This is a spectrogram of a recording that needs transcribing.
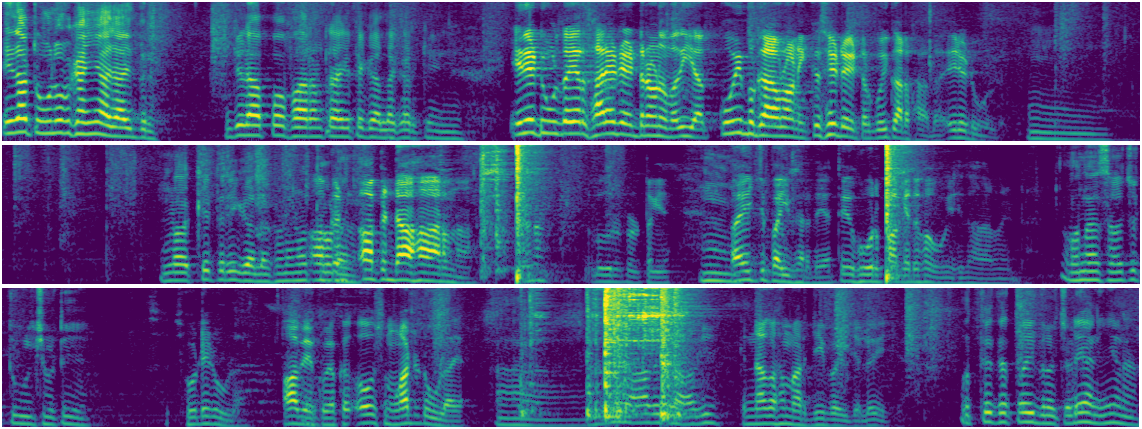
ਇਹਦਾ ਟੂਲ ਵਿਖਾਈ ਆ ਜਾ ਇੱਧਰ ਜਿਹੜਾ ਆਪਾਂ ਫਾਰਮ ਟਰੈਕ ਤੇ ਗੱਲ ਕਰਕੇ ਆਏ ਹਾਂ ਇਹਦੇ ਟੂਲ ਤਾਂ ਯਾਰ ਸਾਰੇ ਟਰੈਕਟਰਾਂ ਨਾਲੋਂ ਵਧੀਆ ਕੋਈ ਮੁਕਾਬਲਾ ਨਹੀਂ ਕਿਸੇ ਟਰੈਕਟਰ ਕੋਈ ਕਰ ਸਕਦਾ ਇਹਦੇ ਟੂਲ ਹੂੰ। ਵਾਕਈ ਤੇਰੀ ਗੱਲ ਮੈਂ ਆ ਥੋੜਾ ਆ ਕਿੱਡਾ ਹਾਰਨਾ ਹਨਾ? ਚਲੋ ਟੁੱਟ ਗਿਆ। ਆ ਇਹ ਚ ਪਾਈ ਫਿਰਦੇ ਆ ਤੇ ਹੋਰ ਪਾ ਕੇ ਦਿਖਾਓ ਇਸ ਹਾਰਨ ਏਡਾ ਉਹਨਾਂ ਸਭ ਚ ਟੂਲ ਛੋਟੇ ਆ। ਛੋਟੇ ਟੂਲ ਆ। ਆ ਵੇਖੋ ਇੱਕ ਉਹ ਸਮਾਰਟ ਟੂਲ ਆ ਹਾਂ ਆ ਵਿਖਾ ਵੀ। ਕਿੰਨਾ ਕੁ ਮਰਜ਼ੀ ਪਾਈ ਚਲੋ ਇਹ ਚ। ਉੱਤੇ ਤੇ ਤੋਂ ਇਧਰੋਂ ਚੜਿਆ ਨਹੀਂ ਜਾਣਾ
